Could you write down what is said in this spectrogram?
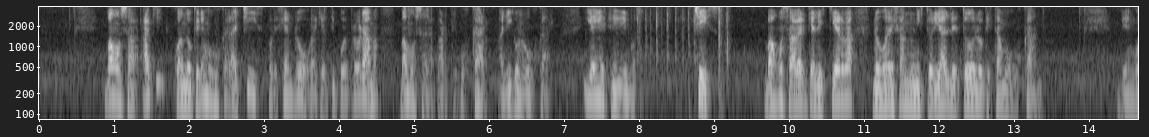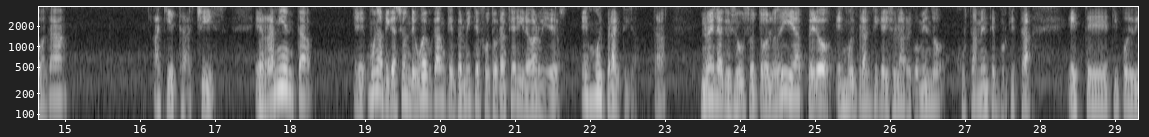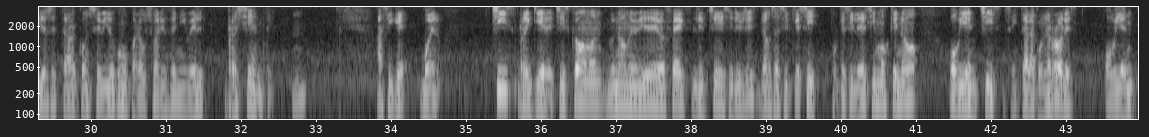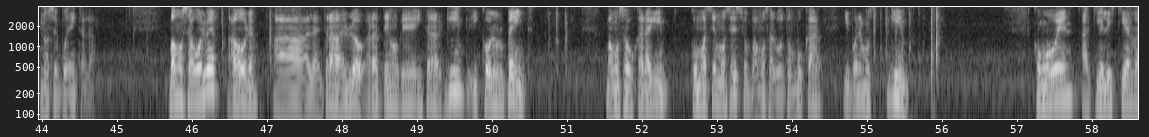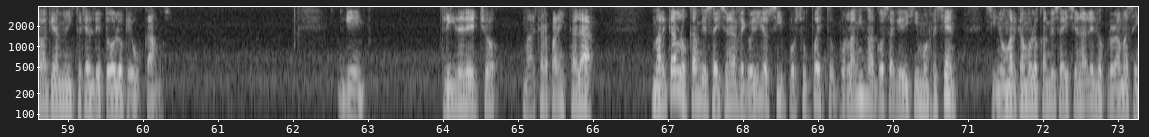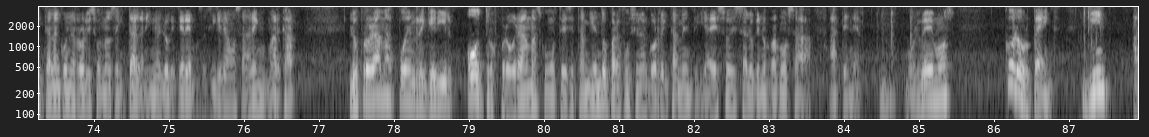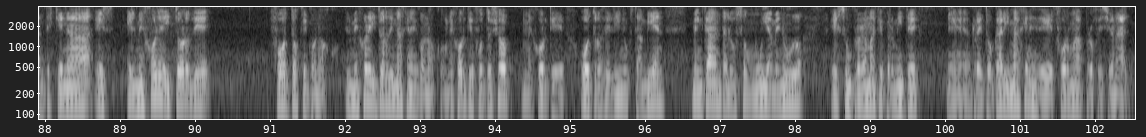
Vamos a aquí, cuando queremos buscar a cheese, por ejemplo, o cualquier tipo de programa, vamos a la parte buscar, al icono buscar. Y ahí escribimos cheese vamos a ver que a la izquierda nos va dejando un historial de todo lo que estamos buscando. Vengo acá, aquí está, Cheese. Herramienta, eh, una aplicación de webcam que permite fotografiar y grabar videos. Es muy práctica, No es la que yo uso todos los días, pero es muy práctica y yo la recomiendo justamente porque está, este tipo de videos está concebido como para usuarios de nivel reciente. Así que, bueno, Cheese requiere Cheese Common, Gnome Video Effects, libcheese y libcheese. Le vamos a decir que sí, porque si le decimos que no, o bien Cheese se instala con errores, o bien no se puede instalar. Vamos a volver ahora a la entrada del blog. Ahora tengo que instalar GIMP y Color Paint. Vamos a buscar a GIMP. ¿Cómo hacemos eso? Vamos al botón buscar y ponemos GIMP. Como ven, aquí a la izquierda va quedando un historial de todo lo que buscamos. GIMP. Clic derecho, marcar para instalar. ¿Marcar los cambios adicionales requeridos? Sí, por supuesto, por la misma cosa que dijimos recién. Si no marcamos los cambios adicionales, los programas se instalan con errores o no se instalan, y no es lo que queremos, así que le vamos a dar en marcar. Los programas pueden requerir otros programas, como ustedes están viendo, para funcionar correctamente, y a eso es a lo que nos vamos a, a tener. ¿Mm? Volvemos. Color Paint. GIMP, antes que nada, es el mejor editor de fotos que conozco. El mejor editor de imágenes que conozco. Mejor que Photoshop, mejor que otros de Linux también. Me encanta, lo uso muy a menudo. Es un programa que permite eh, retocar imágenes de forma profesional.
